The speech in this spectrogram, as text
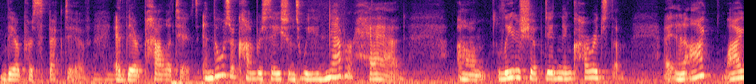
their perspective and their politics? And those are conversations we never had. Um, leadership didn't encourage them. And I, I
